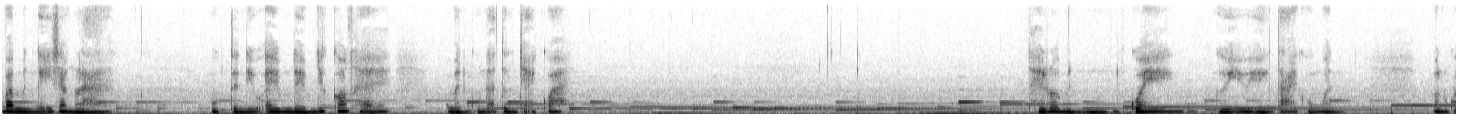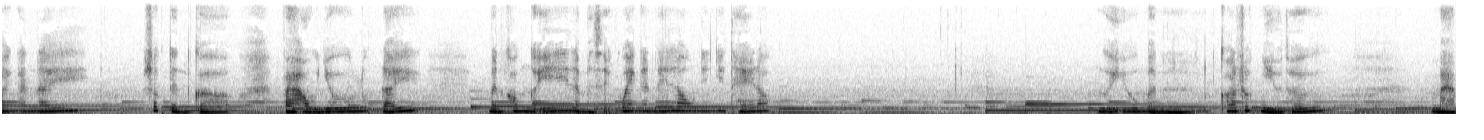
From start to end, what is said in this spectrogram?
Và mình nghĩ rằng là một tình yêu êm đềm nhất có thể. Mình cũng đã từng trải qua. Thế rồi mình quen người yêu hiện tại của mình. Mình quen anh ấy rất tình cờ và hầu như lúc đấy mình không nghĩ là mình sẽ quen anh ấy lâu đến như thế đâu. Người yêu mình có rất nhiều thứ mà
